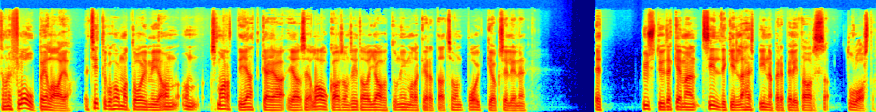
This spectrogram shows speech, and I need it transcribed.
tämmöinen flow-pelaaja. Et sitten kun homma toimii ja on, on smartti jätkä ja, ja se laukaus on siitä on jauhettu niin monta kertaa, että se on poikkeuksellinen, että pystyy tekemään siltikin lähes pinna per peli tulosta.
